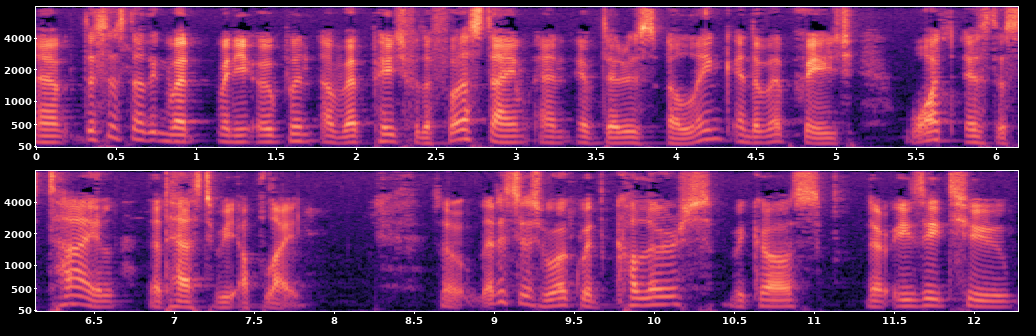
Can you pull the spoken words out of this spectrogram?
Now this is nothing but when you open a web page for the first time and if there is a link in the web page what is the style that has to be applied. So let us just work with colors because they're easy to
